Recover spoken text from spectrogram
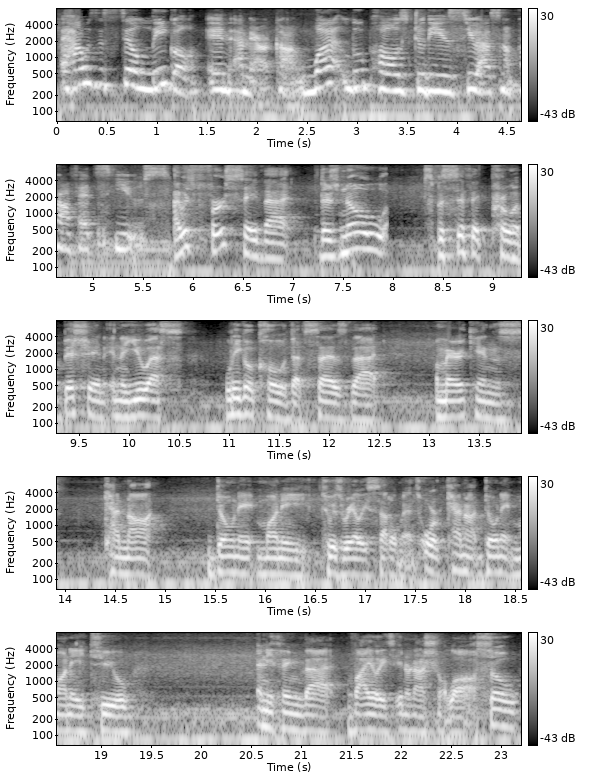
How is this still legal in America? What loopholes do these U.S. nonprofits use? I would first say that there's no specific prohibition in the U.S. legal code that says that Americans cannot donate money to Israeli settlements or cannot donate money to anything that violates international law. So,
